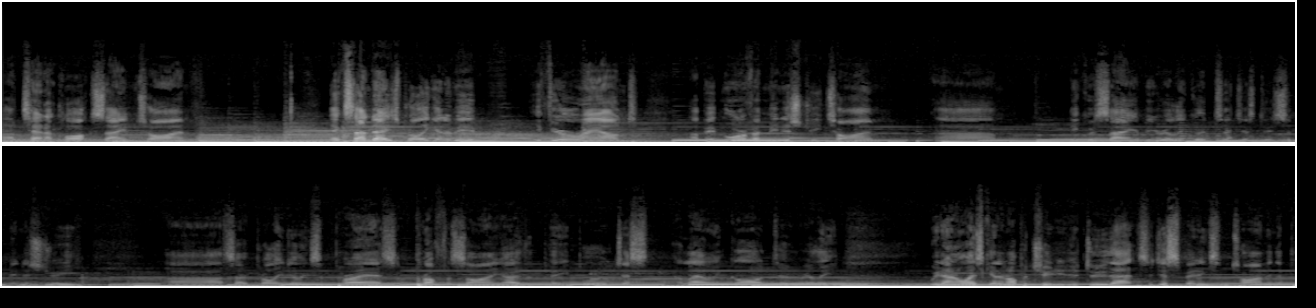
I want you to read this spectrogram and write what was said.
uh, 10 o'clock, same time. Next Sunday is probably going to be, if you're around, a bit more of a ministry time. Um, Nick was saying it'd be really good to just do some ministry. Uh, so, probably doing some prayer, some prophesying over people, just allowing God to really. We don't always get an opportunity to do that, so just spending some time in the presence.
